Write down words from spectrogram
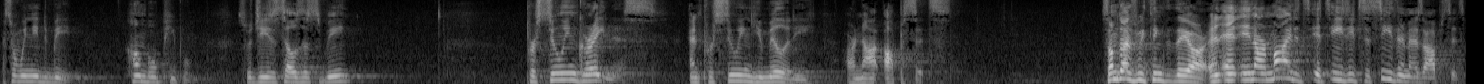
That's what we need to be. Humble people. That's what Jesus tells us to be. Pursuing greatness and pursuing humility are not opposites. Sometimes we think that they are. And, and in our mind, it's, it's easy to see them as opposites.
